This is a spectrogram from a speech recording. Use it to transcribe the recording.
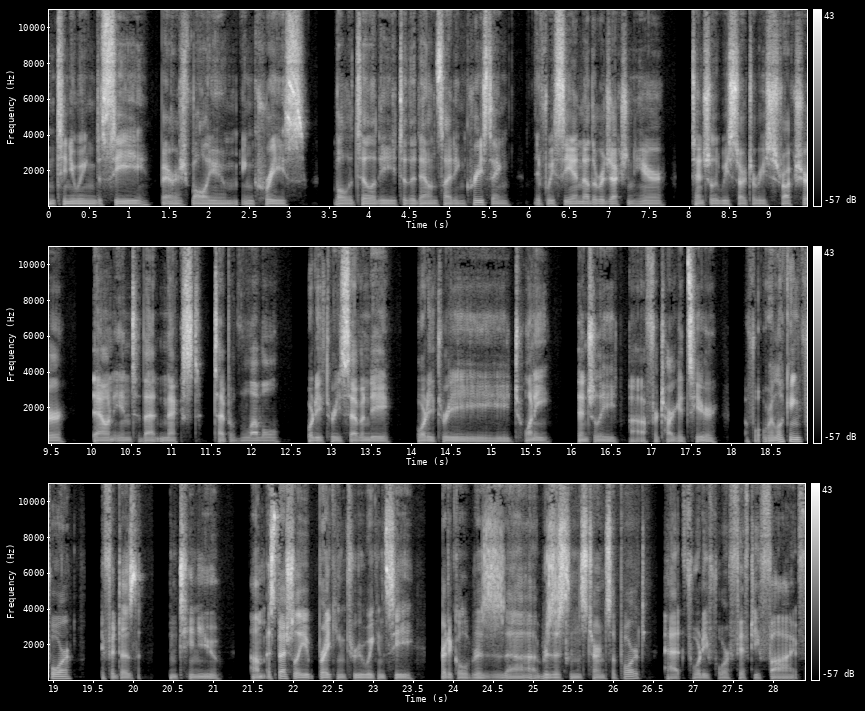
continuing to see bearish volume increase, volatility to the downside increasing. If we see another rejection here, potentially we start to restructure down into that next type of level 4370 4320 potentially uh, for targets here of what we're looking for if it does continue um, especially breaking through. We can see critical res- uh, resistance turn support at 44.55.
